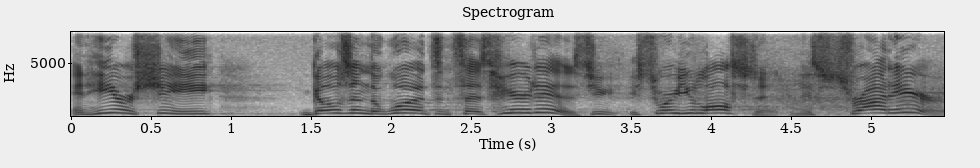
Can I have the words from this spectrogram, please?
and he or she goes in the woods and says, Here it is. You, you swear you lost it. It's right here.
